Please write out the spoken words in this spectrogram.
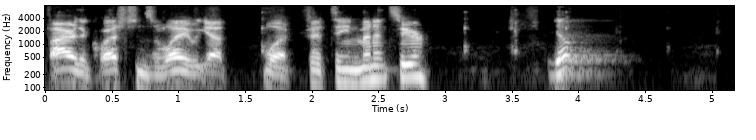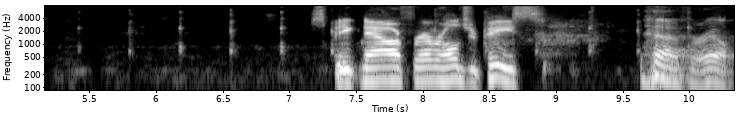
fire the questions away. We got what, 15 minutes here? Yep. Speak now or forever hold your peace. For real.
